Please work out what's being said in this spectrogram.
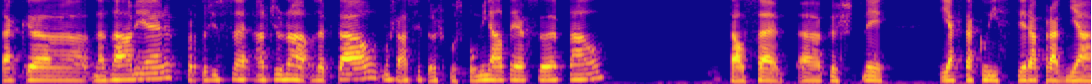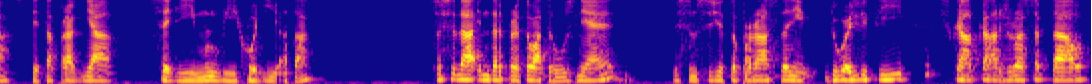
tak uh, na závěr, protože se Arjuna zeptal, možná si trošku vzpomínáte, jak se zeptal, ptal se uh, Kršny, jak takový styra pragňa, stita pragňa sedí, mluví, chodí a tak. Což se dá interpretovat různě. Myslím si, že to pro nás není důležitý. Zkrátka Arjuna se ptal,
